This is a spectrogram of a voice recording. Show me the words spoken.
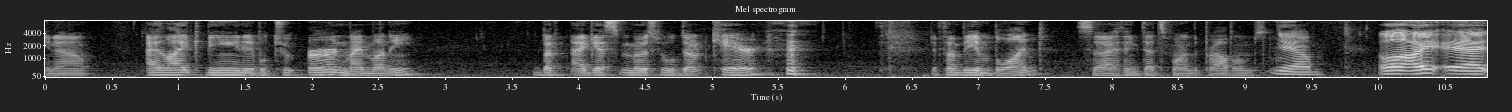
You know, I like being able to earn my money, but I guess most people don't care. if I'm being blunt. So I think that's one of the problems. Yeah. Well, I uh,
